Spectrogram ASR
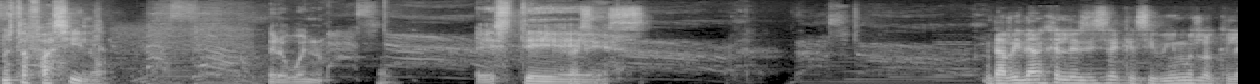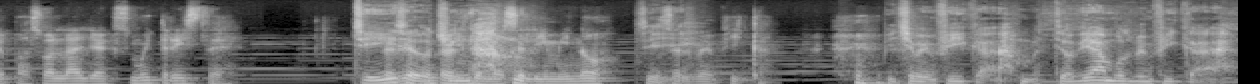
No está fácil. Pero bueno. Este. es. David Ángeles dice que si vimos lo que le pasó al Ajax, muy triste. Sí, se lo el que nos eliminó. Sí. Es el Benfica. Pinche Benfica. Te odiamos, Benfica.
